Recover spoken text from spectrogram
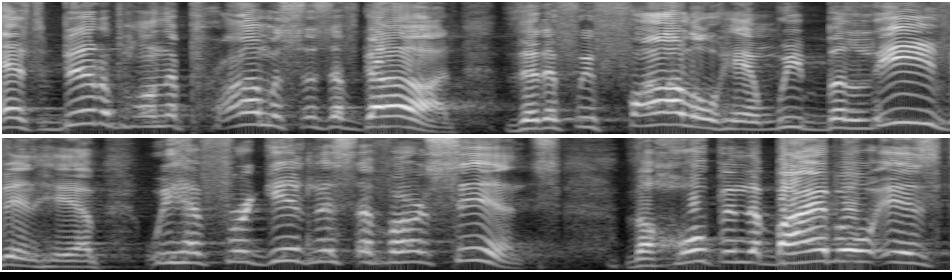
And it's built upon the promises of God that if we follow Him, we believe in Him, we have forgiveness of our sins. The hope in the Bible is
